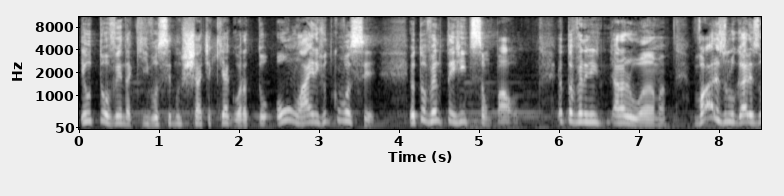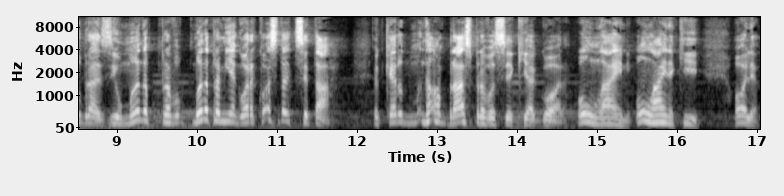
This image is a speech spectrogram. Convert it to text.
eu tô vendo aqui você no chat aqui agora, tô online junto com você. Eu tô vendo que tem gente de São Paulo. Eu tô vendo de Araruama, vários lugares do Brasil. Manda para manda para mim agora qual a cidade que você tá. Eu quero mandar um abraço para você aqui agora, online, online aqui. Olha,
